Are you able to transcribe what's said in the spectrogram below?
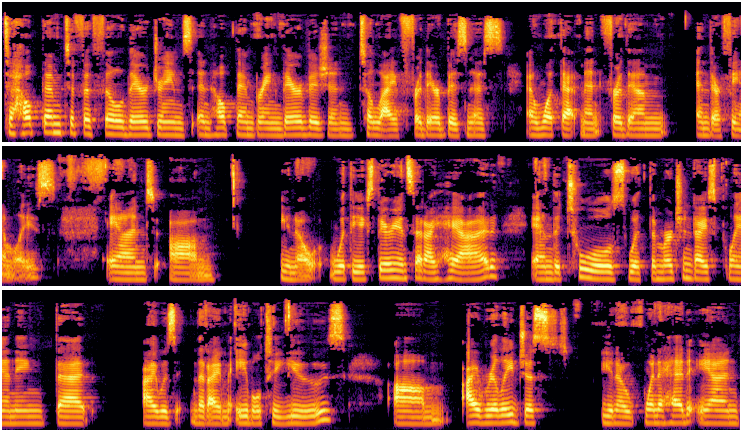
to help them to fulfill their dreams and help them bring their vision to life for their business and what that meant for them and their families. And, um, you know, with the experience that I had and the tools with the merchandise planning that I was, that I'm able to use, um, I really just, you know, went ahead and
